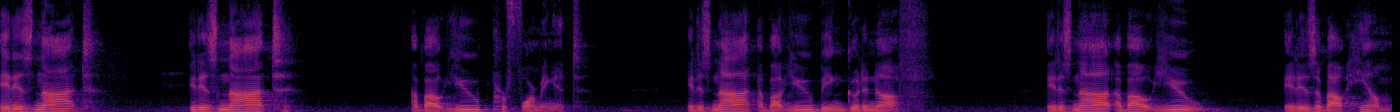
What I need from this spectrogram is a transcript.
It is not, it is not about you performing it. It is not about you being good enough. It is not about you. It is about Him.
